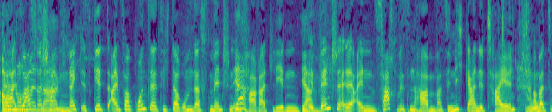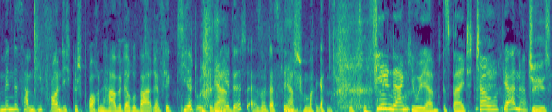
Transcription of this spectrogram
da, du hast wahrscheinlich sagen. recht. Es geht einfach grundsätzlich darum, dass Menschen ja. in Fahrradläden ja. eventuell ein Fachwissen haben, was sie nicht gerne teilen. So. Aber zumindest haben die Frauen, die ich gesprochen habe, darüber reflektiert und geredet. Ja. Also das finde ich schon mal ganz gut. Vielen Dank, Julia. Bis bald. Ciao. Gerne. Tschüss.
